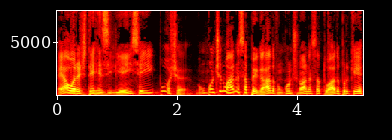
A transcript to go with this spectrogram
É a hora de ter resiliência e, poxa, vamos continuar nessa pegada, vamos continuar nessa atuada, porque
